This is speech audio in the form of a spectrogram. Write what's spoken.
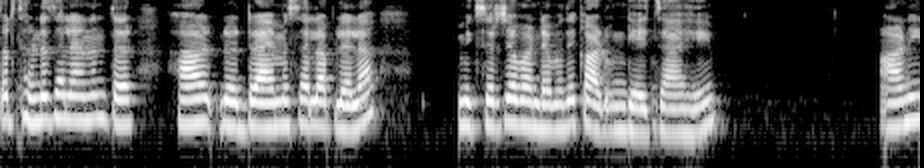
तर थंड झाल्यानंतर हा ड्राय मसाला आपल्याला मिक्सरच्या भांड्यामध्ये काढून घ्यायचा आहे. आणि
